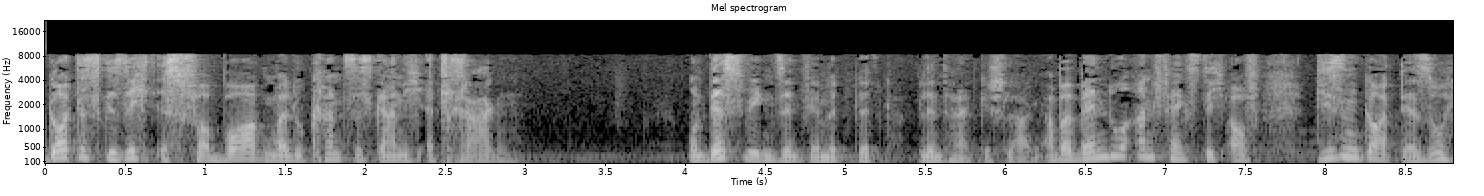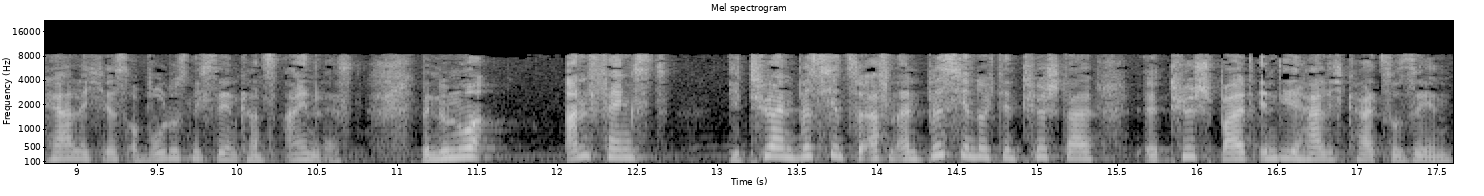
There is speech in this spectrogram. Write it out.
Gottes Gesicht ist verborgen, weil du kannst es gar nicht ertragen. Und deswegen sind wir mit Blindheit geschlagen. Aber wenn du anfängst, dich auf diesen Gott, der so herrlich ist, obwohl du es nicht sehen kannst, einlässt, wenn du nur anfängst, die Tür ein bisschen zu öffnen, ein bisschen durch den Türstall, äh, Türspalt in die Herrlichkeit zu sehen,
